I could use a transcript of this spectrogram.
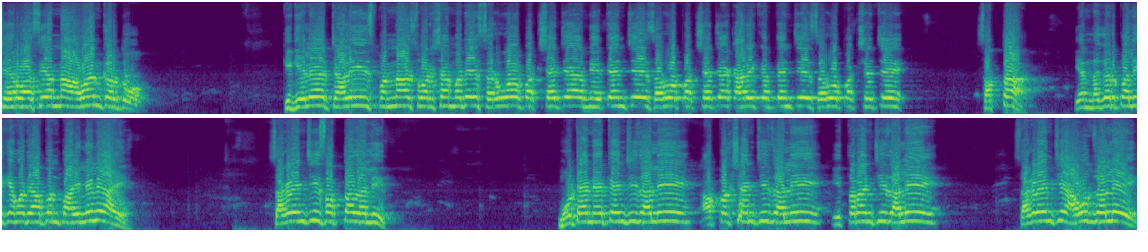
शहरवासियांना आवाहन करतो की गेल्या चाळीस पन्नास वर्षामध्ये सर्व पक्षाच्या नेत्यांचे सर्व पक्षाच्या कार्यकर्त्यांचे सर्व पक्षाचे सत्ता या नगरपालिकेमध्ये आपण पाहिलेले आहे. सगळ्यांची सत्ता झाली. मोठ्या नेत्यांची झाली अपक्षांची झाली इतरांची झाली सगळ्यांची हाऊस झाली.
